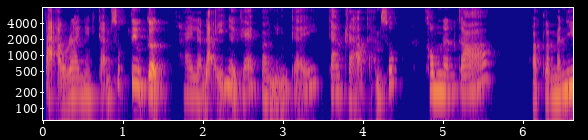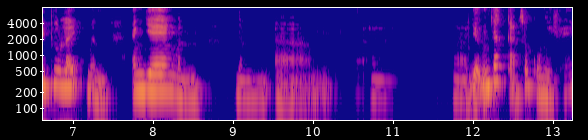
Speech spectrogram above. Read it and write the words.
tạo ra những cảm xúc tiêu cực hay là đẩy người khác vào những cái cao trào cảm xúc không nên có, hoặc là manipulate, mình ăn gian, mình mình, à, à, à, dẫn dắt cảm xúc của người khác.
